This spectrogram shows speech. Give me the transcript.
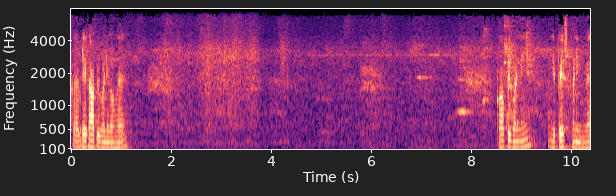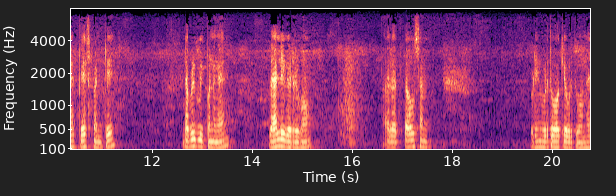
அதை அப்படியே காப்பி பண்ணிக்கோங்க. காப்பி பண்ணி இங்கே பேஸ்ட் பண்ணிக்கோங்க. பேஸ்ட் பண்ணிட்டு டபுள் கிளிக் பண்ணுங்கள் வேல்யூ கேட்டிருக்கோம் அதில் தௌசண்ட் அப்படின்னு கொடுத்து ஓகே கொடுத்துக்கோங்க.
